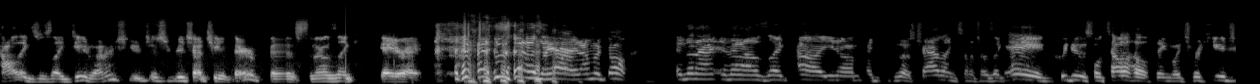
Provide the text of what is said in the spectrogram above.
colleagues was like, dude, why don't you just reach out to your therapist? And I was like, yeah, you're right. I was like, all right, I'm gonna call and then I and then I was like, uh, you know, because I, I, was traveling so much, I was like, hey, can we do this whole telehealth thing? Which we're huge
